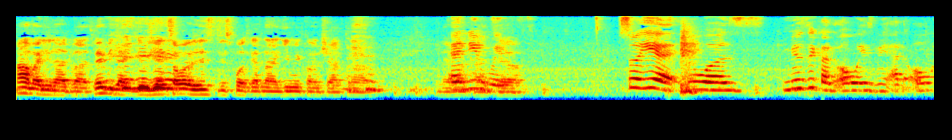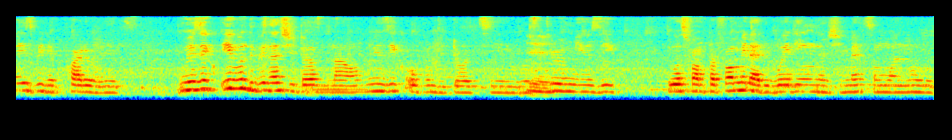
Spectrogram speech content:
How am I doing advance? Maybe like you get someone who listens to this podcast now and give me contract now. Never Anyways, so yeah, it was music has always been had always been a part of it. Music, even the business she does now, music opened the door to. It was Mm. through music. It was from performing at the wedding, and she met someone who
